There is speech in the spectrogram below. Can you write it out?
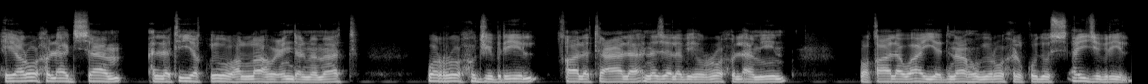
هي روح الأجسام التي يقبضها الله عند الممات والروح جبريل قال تعالى نزل به الروح الأمين وقال وأيدناه بروح القدس أي جبريل.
